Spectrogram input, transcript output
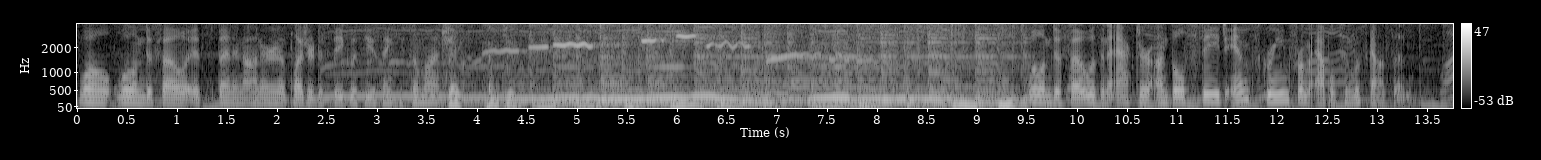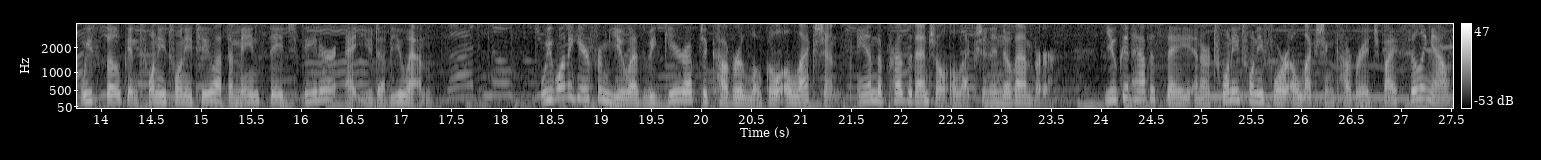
Well, Willem Dafoe, it's been an honor and a pleasure to speak with you. Thank you so much. Jake, thank you. Willem Dafoe is an actor on both stage and screen from Appleton, Wisconsin. We spoke in 2022 at the Main Stage Theater at UWM. We want to hear from you as we gear up to cover local elections and the presidential election in November. You can have a say in our 2024 election coverage by filling out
